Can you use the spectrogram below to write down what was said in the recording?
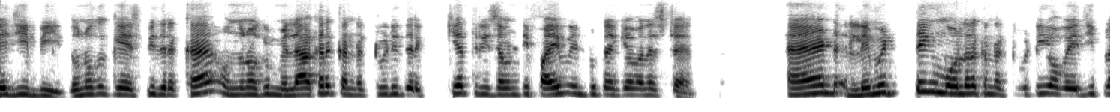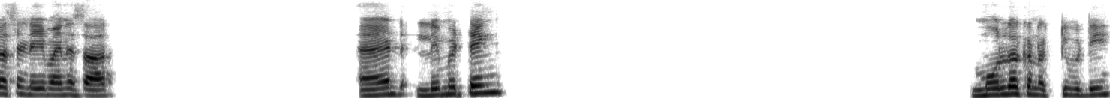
ए जी बी दोनों का केस भी दे रखा है उन दोनों को मिलाकर कनेक्टिविटी दे रखी है 375 सेवेंटी फाइव इंटू टेन के minus ten and limiting molar connectivity of A G plus and A minus R and limiting molar connectivity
